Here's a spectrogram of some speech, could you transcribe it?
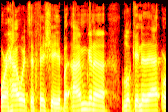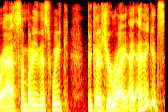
or how it's officiated, but I'm gonna look into that or ask somebody this week because you're right. I, I think it's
